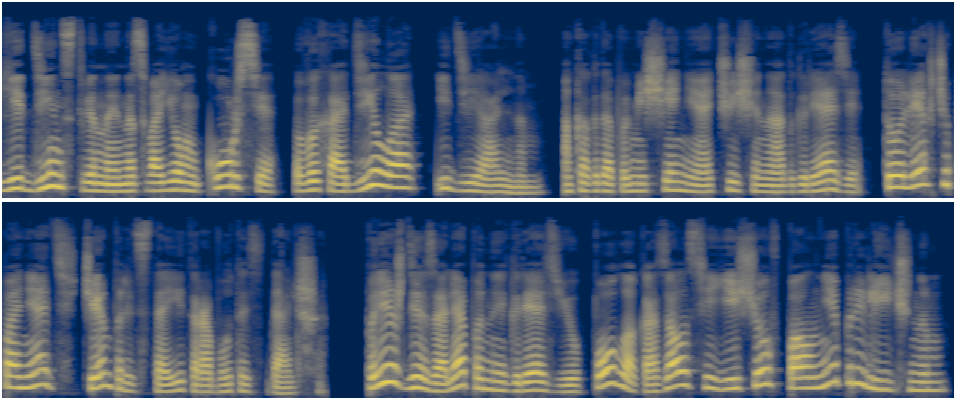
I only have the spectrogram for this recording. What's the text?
единственной на своем курсе, выходило идеальным. А когда помещение очищено от грязи, то легче понять, чем предстоит работать дальше. Прежде заляпанный грязью пол оказался еще вполне приличным,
